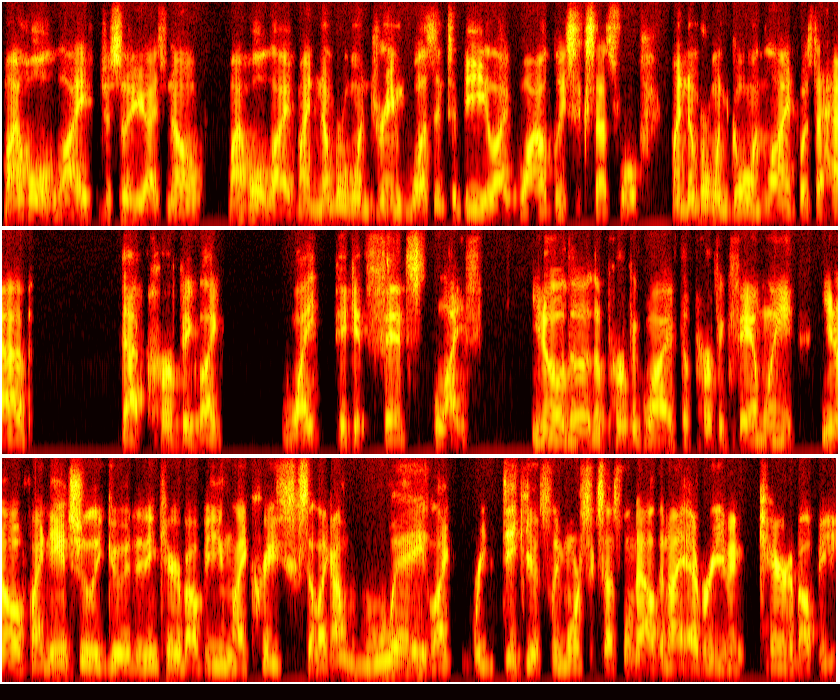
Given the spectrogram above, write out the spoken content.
my whole life, just so you guys know, my whole life, my number one dream wasn't to be like wildly successful. My number one goal in life was to have that perfect, like white picket fence life. You know, the the perfect wife, the perfect family, you know, financially good. I didn't care about being like crazy. Like I'm way like ridiculously more successful now than I ever even cared about being.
